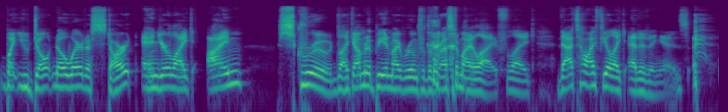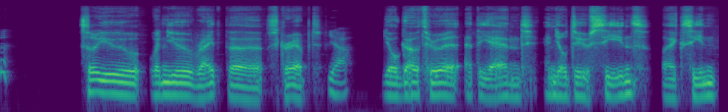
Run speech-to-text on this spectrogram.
but you don't know where to start and you're like i'm screwed. Like i'm gonna be in my room for the rest of my life. Like that's how i feel like editing is. So you, when you write the script, yeah you'll go through it at the end, and you'll do scenes, like scene,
